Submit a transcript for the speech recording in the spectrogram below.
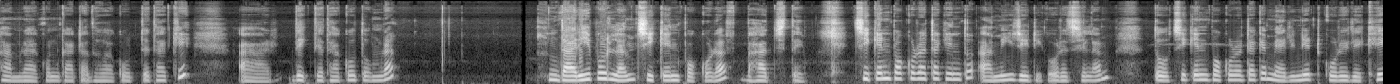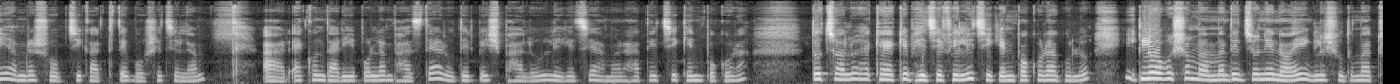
আমরা এখন কাটা ধোয়া করতে থাকি। আর দেখতে থাকো তোমরা। দাঁড়িয়ে পড়লাম চিকেন পকোড়া ভাজতে। চিকেন পকোড়াটা কিন্তু আমিই রেডি করেছিলাম। তো চিকেন পকোড়াটাকে ম্যারিনেট করে রেখেই আমরা সবজি কাটতে বসেছিলাম। আর এখন দাঁড়িয়ে পড়লাম ভাজতে, আর ওদের বেশ ভালোও লেগেছে আমার হাতে চিকেন পকোড়া। তো চলো একে একে ভেজে ফেলি চিকেন পকোড়াগুলো। এগুলো অবশ্য মাম্মাদের জন্য নয়, এগুলো শুধুমাত্র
